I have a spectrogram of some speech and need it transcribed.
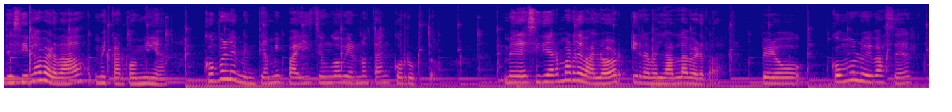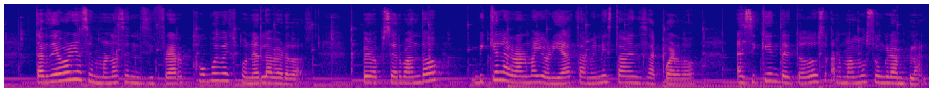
Decir la verdad me carcomía. ¿Cómo le mentí a mi país de un gobierno tan corrupto? Me decidí armar de valor y revelar la verdad. Pero, ¿cómo lo iba a hacer? Tardé varias semanas en descifrar cómo iba a exponer la verdad, pero observando vi que la gran mayoría también estaba en desacuerdo, así que entre todos armamos un gran plan.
